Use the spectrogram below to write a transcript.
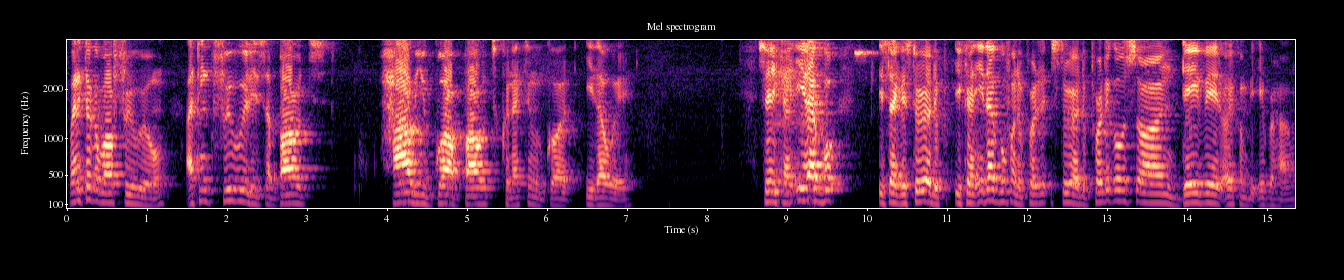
When you talk about free will, I think free will is about how you go about connecting with God either way. So you can either go. It's like the story of the. You can either go from the story of the prodigal son, David, or it can be Abraham.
